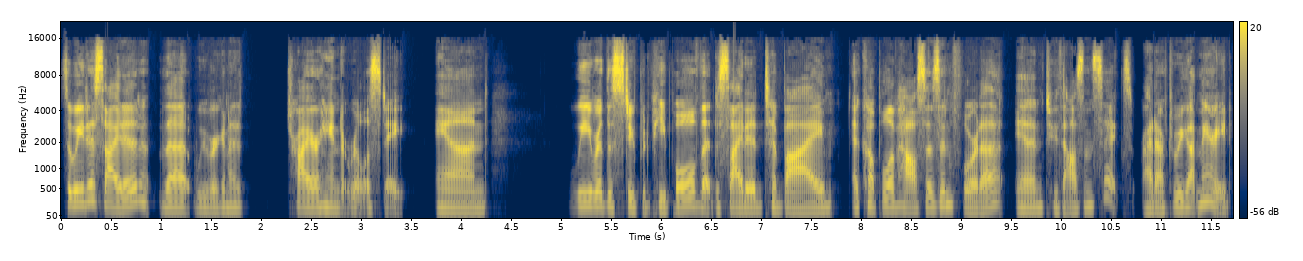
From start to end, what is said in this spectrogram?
So we decided that we were going to try our hand at real estate. And we were the stupid people that decided to buy a couple of houses in Florida in 2006, right after we got married.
